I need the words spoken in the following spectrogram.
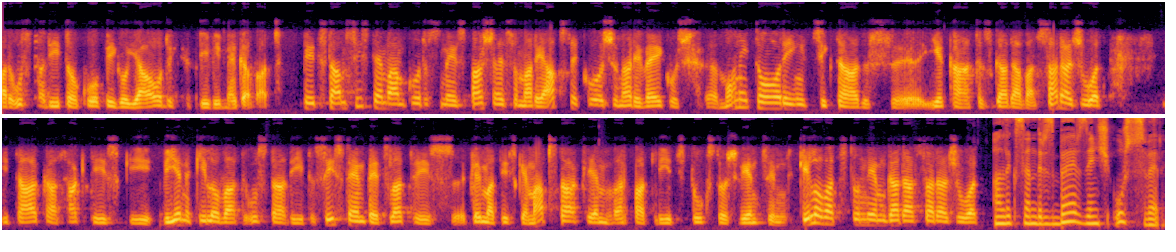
ar uzstādīto kopīgo jaudu 2 MW. Pēc tām sistēmām, kuras mēs paši esam arī apsekojuši un arī veikuši monitoringu, cik tādas uh, iekārtas gadā var saražot, uh, ir tā, ka faktiski viena kilovata uzstādīta sistēma pēc Latvijas klimatiskiem apstākļiem var pat līdz 1100 kWh gadā saražot. Aleksandrs Bērziņš uzsver,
